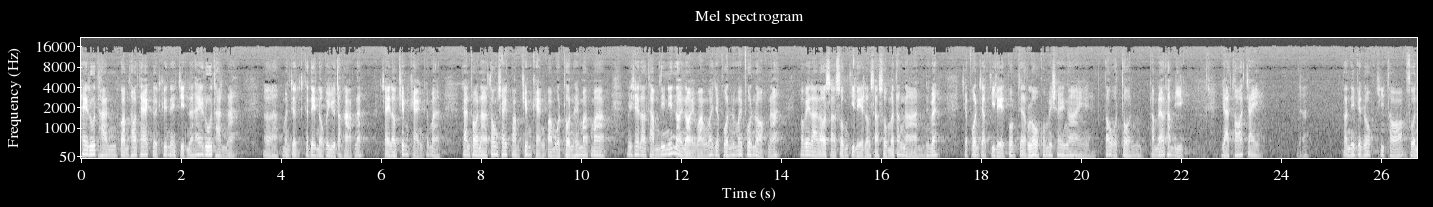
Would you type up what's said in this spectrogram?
ให้รู้ทันความท้อแท้เกิดขึ้นในจิตนะ ให้รู้ทันนะเออมันจะกระเด็นออกไปอยู่ต่างหากนะใจเราเข้มแข็งขึ้นมา การภาวนาต้องใช้ความเข้มแข็งความอดทนให้มากๆ ไม่ใช่เราทำนิดๆหน่อยๆหวังว่าจะพ้นไม่พ้นออกนะ เพราะเวลาเราสะสมกิเลสเราสะสมมาตั้งนานใช่ไหมจะพ้นจากกิเลสพ้นจากโลกก็ไม่ใช่ง่าย ต้องอดทนทำแล้วทำอีก อย่าท้อใจนะตอนนี้เป็นโรคขี้ท้อสวน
